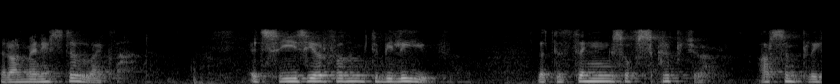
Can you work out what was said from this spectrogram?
There are many still like that. It's easier for them to believe that the things of Scripture are simply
